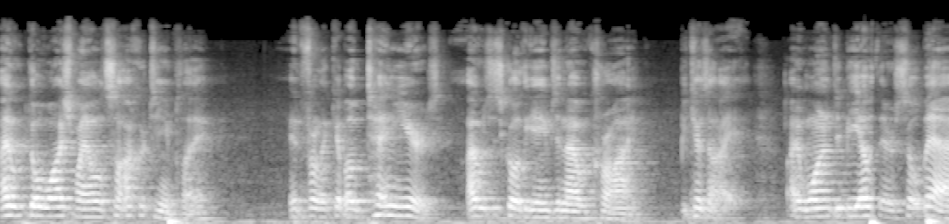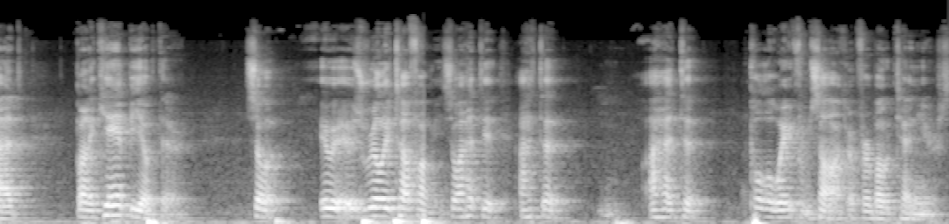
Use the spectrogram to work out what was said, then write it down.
I would go watch my old soccer team play, and for like about ten years, I would just go to the games and I would cry because I I wanted to be out there so bad, but I can't be out there. So it, it was really tough on me. So I had to I had to I had to pull away from soccer for about ten years.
